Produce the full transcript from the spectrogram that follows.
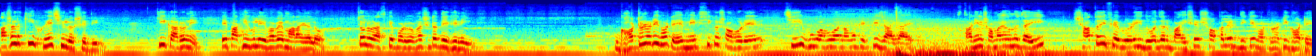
আসলে কি হয়েছিল সেদিন? কি কারণে এই পাখিগুলো এভাবে মারা গেল? চলো আজকে পর্বে আমরা সেটা দেখে নিই। ঘটনাটি ঘটে মেক্সিকো শহরের চি হুয়া হুয়া নামক একটি জায়গায়। স্থানীয় সময় অনুযায়ী সাতই ফেব্রুয়ারি দু হাজার সকালের দিকে ঘটনাটি ঘটে।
